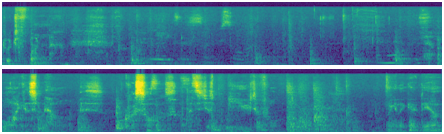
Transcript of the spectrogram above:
it was fun. All I can smell is croissants. That's just beautiful. We're gonna go down.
